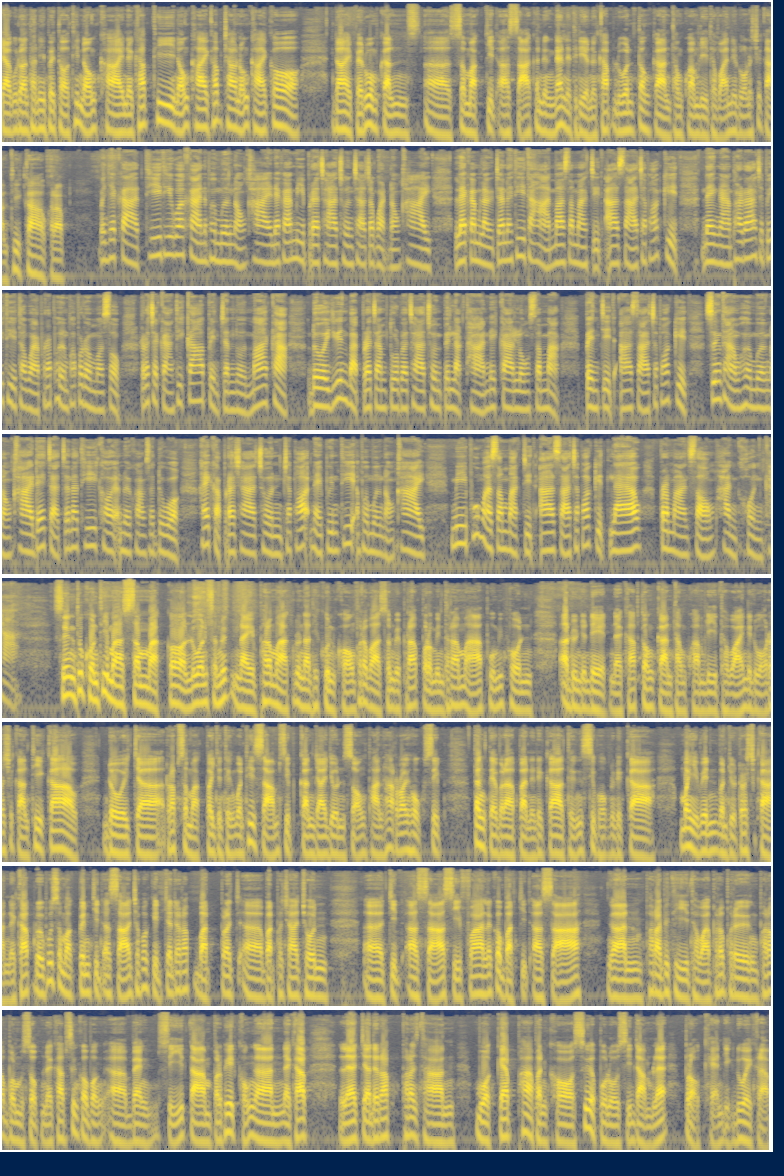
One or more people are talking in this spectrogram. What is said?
จากอุดรธานีไปต่อที่หนองคายนะครับที่หนองคายครับชาวหนองคายก็ได้ไปร่วมกันสมัครจิตอาสากันหนึ่งแน่นเลยทีเดียวนะครับล้วนต้องการทำความดีถวายในหลวงรัชกาลที่ 9 ครับ บรรยากาศที่ที่ว่าการอำเภอเมืองหนองคายนะคะมีประชาชนชาวจังหวัดหนองคาย และกำลังเจ้าหน้าที่ทหารมาสมัครจิตอาสาเฉพาะกิจ ในงานพระราชพิธีถวายพระเพลิงพระบรมศพรัชกาลที่ 9 เป็นจำนวนมากค่ะ โดยยื่นบัตรประจำตัวประชาชนเป็นหลักฐานในการลงสมัคร เป็นจิตอาสาเฉพาะกิจ ซึ่งทางอำเภอเมืองหนองคายได้จัดเจ้าหน้าที่คอยอำนวยความสะดวก ให้กับประชาชน เฉพาะในพื้นที่อำเภอเมืองหนองคาย มีผู้มาสมัครจิตอาสาเฉพาะกิจแล้วประมาณ 2,000 คนค่ะ ซึ่งทุกคนที่มาสมัครก็ล้วนสำนึกในพระมหากรุณาธิคุณของพระบาทสมเด็จพระปรมินทรมหาภูมิพล อดุลยเดชนะครับ ต้องการทำความดีถวายในหลวงรัชกาลที่ 9 โดยจะรับสมัครไปจนถึงวันที่ 30 กันยายน 2560 ตั้งแต่เวลา8นาฬิกาถึง 16นาฬิกาไม่เว้นวันหยุดราชการนะครับ โดยผู้สมัครเป็นจิตอาสาเฉพาะกิจจะได้รับบัตรประเอ่อบัตรประชาชนจิตอาสาสีฟ้า และก็บัตรจิตอาสา งานพระราชพิธีถวายพระเพลิง พระบรมศพนะครับ ซึ่งก็แบ่งเอ่อแบ่งสีตามประเภทของงานนะครับ และจะได้รับพระราชทานหมวกแก๊ปผ้าพันคอ เสื้อโปโลสีดำและปลอกแขนอีกด้วยครับ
